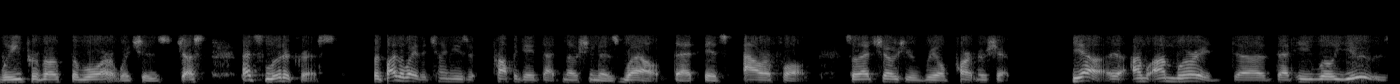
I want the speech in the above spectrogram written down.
we provoked the war, which is just, that's ludicrous. But by the way, the Chinese propagate that notion as well, that it's our fault. So that shows you real partnership. Yeah, I'm I'm worried uh, that he will use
